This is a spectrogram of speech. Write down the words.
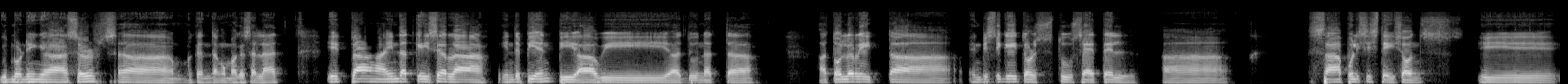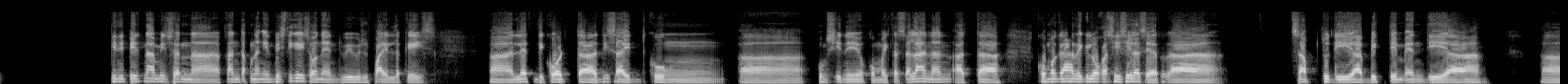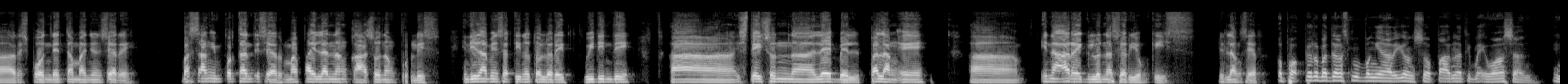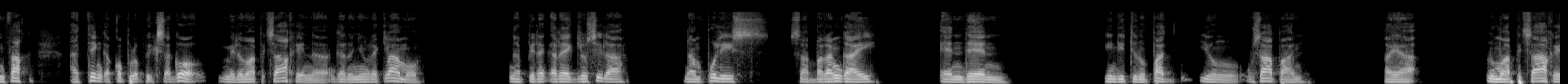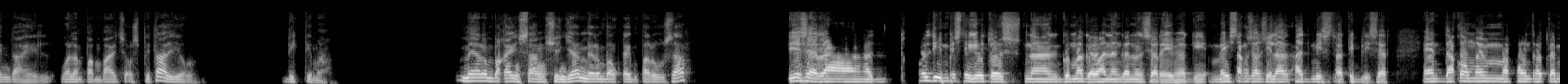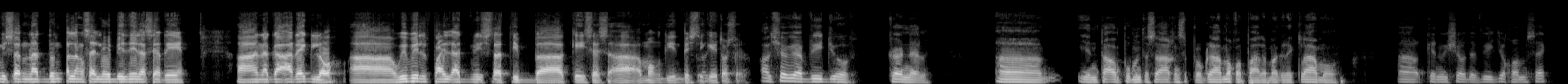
Good morning, uh, sir. Sa magandang umaga sa lahat. It, uh, in that case, sir, uh, in the PNP, uh, we uh, do not uh, uh, tolerate uh, investigators to settle uh, sa police stations. I, pinipilit namin siya na conduct ng investigation and we will file the case. Uh, let the court uh, decide kung uh, kung sino yung kung may kasalanan at uh, kung mag-areglo kasi sila sir uh, it's up to the uh, victim and the uh, uh, respondent naman yun sir eh. Basta ang importante sir, mapailan ng kaso ng pulis. Hindi namin sa tinotolerate within the uh, station uh, level pa lang eh uh, inaareglo na sir yung case. Yun lang sir. Opo, pero madalas mo mangyari yon so paano natin maiwasan? In fact, I think a couple of weeks ago, may lumapit sa akin na ganun yung reklamo na pinag-areglo sila ng pulis sa barangay and then hindi tinupad yung usapan kaya lumapit sa akin dahil walang pambayad sa ospital yung biktima. Meron ba kayong sanction dyan? Meron ba kayong parusa? Yes sir, uh, all the investigators na gumagawa ng ganun sir, eh, may sanction sila administratively sir. And uh, kung may ma-find out kami sir na doon pa lang sa level nila sir eh, uh, nag-aareglo, uh, we will file administrative uh, cases uh, among the investigators sir. I'll show you a video, Colonel. Uh, yung taong pumunta sa akin sa programa ko para magreklamo. Uh, can we show the video, Comsec?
